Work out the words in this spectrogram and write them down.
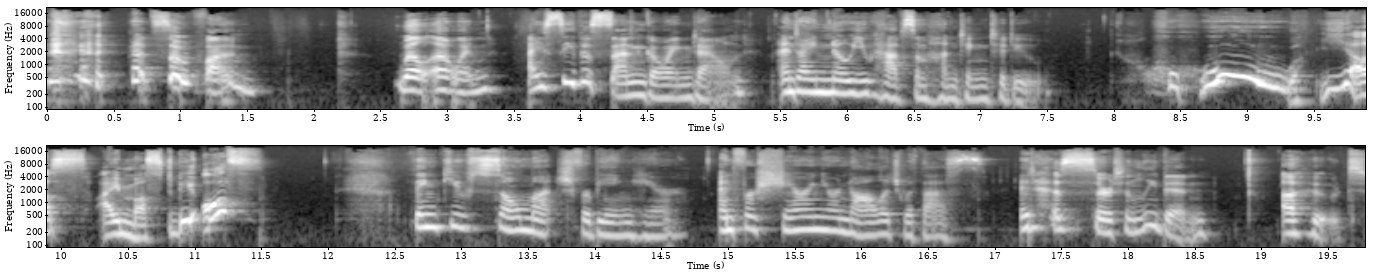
That's so fun. Well, Owen, I see the sun going down, and I know you have some hunting to do. Hoo hoo! Yes, I must be off. Thank you so much for being here and for sharing your knowledge with us. It has certainly been a hoot.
